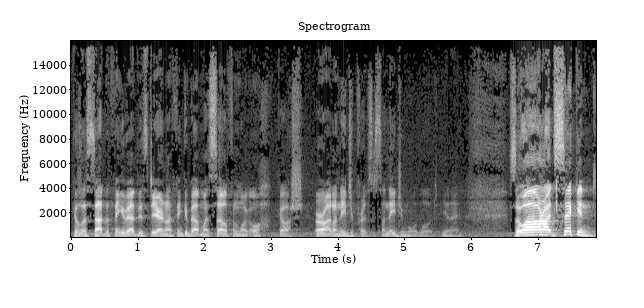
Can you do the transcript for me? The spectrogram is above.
because I start to think about this deer and I think about myself and I'm like, oh gosh, all right, I need your presence. I need you more, Lord. You know. So, uh, all right, second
